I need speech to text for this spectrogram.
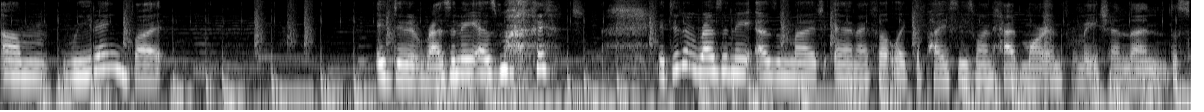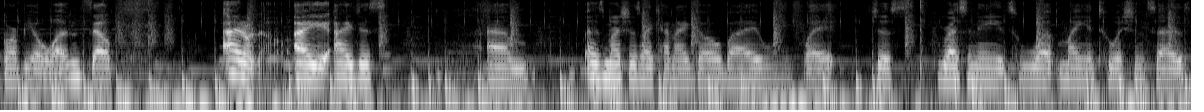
um, reading, but it didn't resonate as much. it didn't resonate as much, and I felt like the Pisces one had more information than the Scorpio one. So I don't know. I I just um as much as I can, I go by what just resonates, what my intuition says.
